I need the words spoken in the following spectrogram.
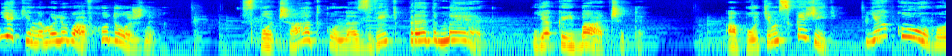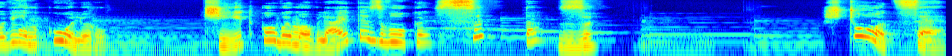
які намалював художник. Спочатку назвіть предмет, який бачите, а потім скажіть, якого він кольору. Чітко вимовляйте звуки С та З. Що це?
